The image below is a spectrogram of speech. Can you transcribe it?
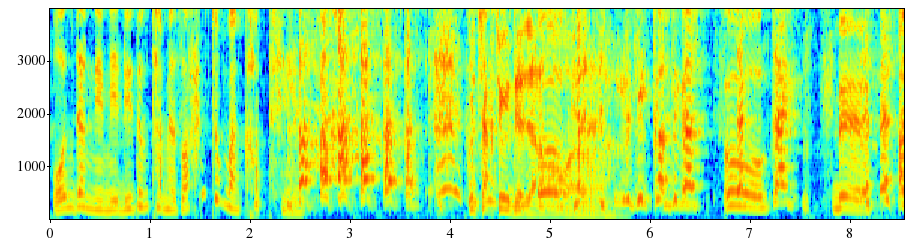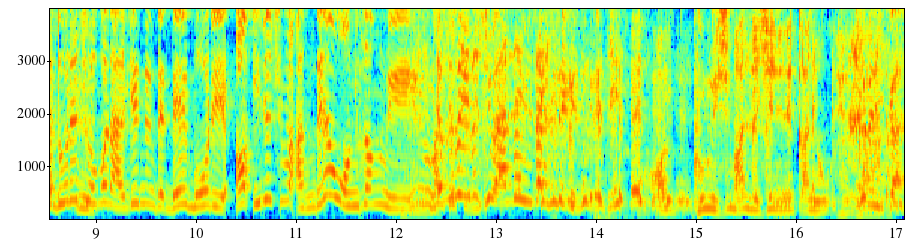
원장님이 리듬 타면서 한쪽만 커트해요. 그 작정이 되잖아. 어, 어. 이렇게 커트가 어. 짝짝. 네. 아, 노래 좋은 건 알겠는데, 내 머리, 어, 이러시면 안 돼요, 원장님. 여기서 이러시면 안 됩니다. 그러는 거지. 어이, 그릇이 만내시니까요. 그러니까.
